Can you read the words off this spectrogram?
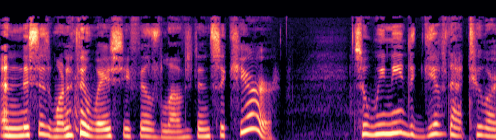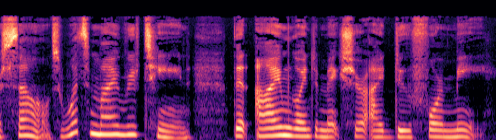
And this is one of the ways she feels loved and secure. So we need to give that to ourselves. What's my routine that I'm going to make sure I do for me?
